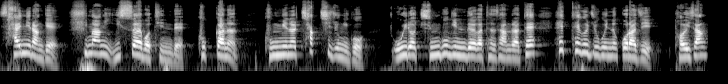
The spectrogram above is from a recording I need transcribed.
삶이란 게 희망이 있어야 버티는데 국가는 국민을 착취 중이고 오히려 중국인들 같은 사람들한테 혜택을 주고 있는 꼬라지 더 이상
